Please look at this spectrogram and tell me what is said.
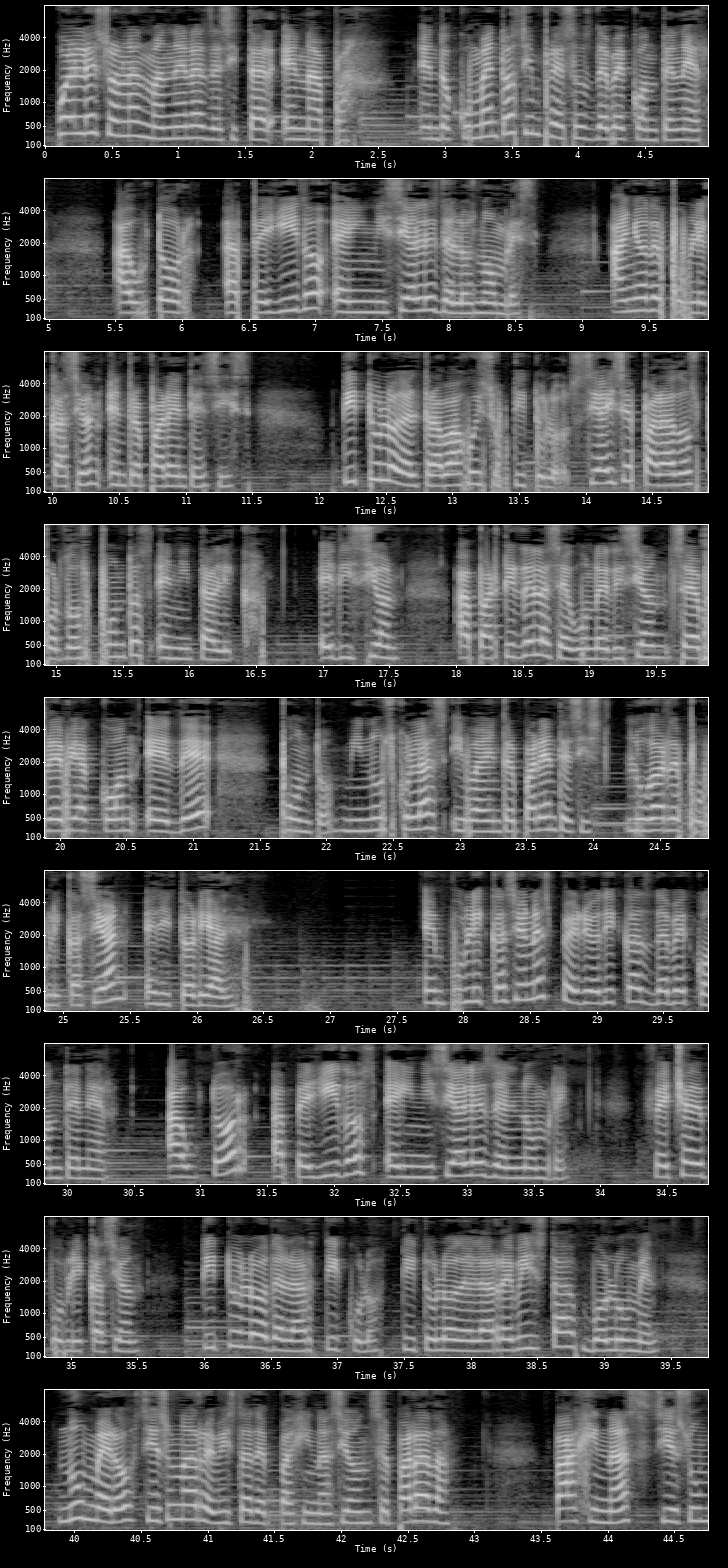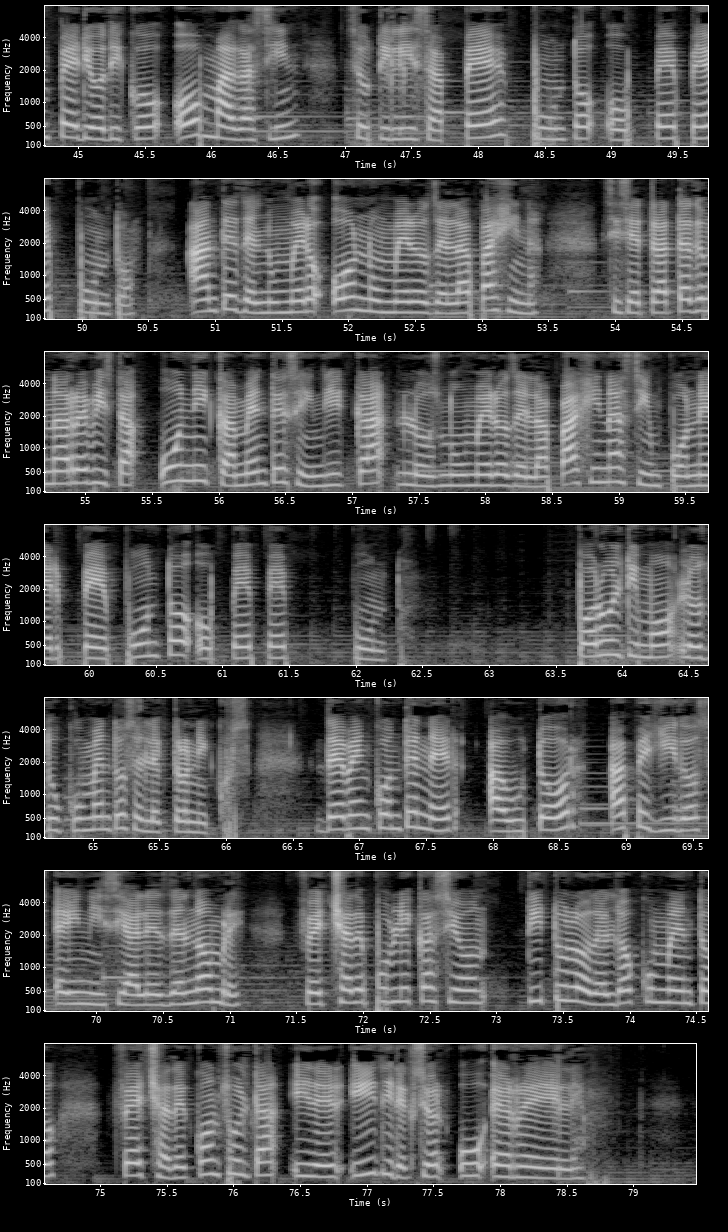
¿Cuáles son las maneras de citar en APA? En documentos impresos debe contener autor, apellido e iniciales de los nombres, año de publicación entre paréntesis, Título del trabajo y subtítulo, si hay separados por dos puntos en itálica. Edición. A partir de la segunda edición se abrevia con ed. Punto, minúsculas y va entre paréntesis. Lugar de publicación, editorial. En publicaciones periódicas debe contener autor, apellidos e iniciales del nombre, fecha de publicación, título del artículo, título de la revista, volumen, Número si es una revista de paginación separada. Páginas si es un periódico o magazine se utiliza p. o pp. antes del número o números de la página. Si se trata de una revista, únicamente se indica los números de la página sin poner p. o pp. Por último, los documentos electrónicos deben contener autor, apellidos e iniciales del nombre, fecha de publicación, título del documento, fecha de consulta y, dirección URL.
